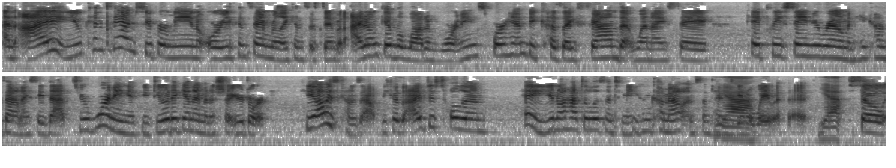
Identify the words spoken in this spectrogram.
And I, you can say I'm super mean or you can say I'm really consistent, but I don't give a lot of warnings for him because I found that when I say, okay, please stay in your room, and he comes out and I say, that's your warning. If you do it again, I'm going to shut your door. He always comes out because I've just told him, hey, you don't have to listen to me. You can come out and sometimes yeah. get away with it. Yeah. So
